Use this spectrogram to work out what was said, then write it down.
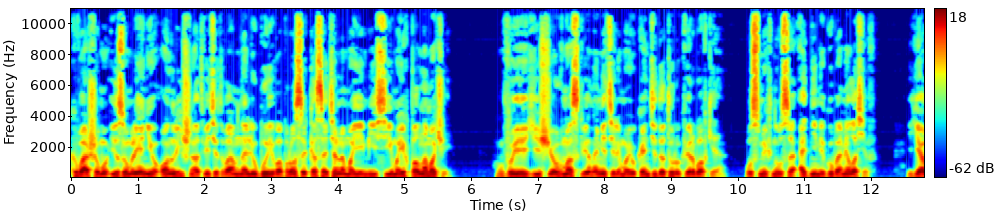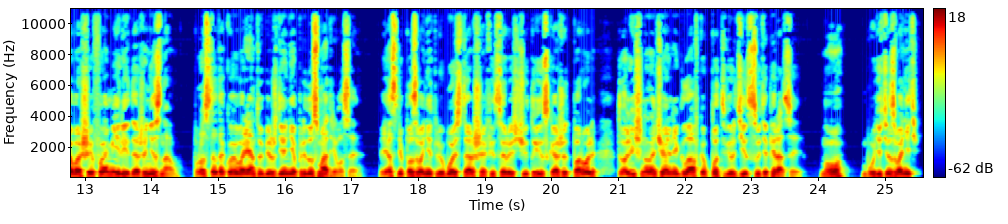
К вашему изумлению, он лично ответит вам на любые вопросы касательно моей миссии и моих полномочий. Вы еще в Москве наметили мою кандидатуру к вербовке? усмехнулся одними губами Лосев. Я вашей фамилии даже не знал. Просто такой вариант убеждения предусматривался. Если позвонит любой старший офицер из Читы и скажет пароль, то лично начальник главка подтвердит суть операции. Ну, будете звонить?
